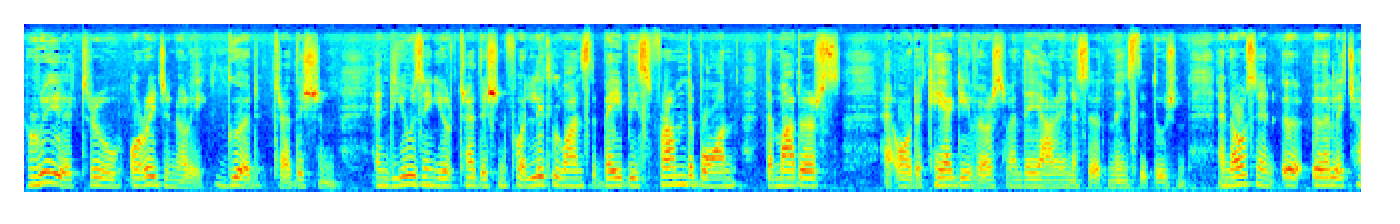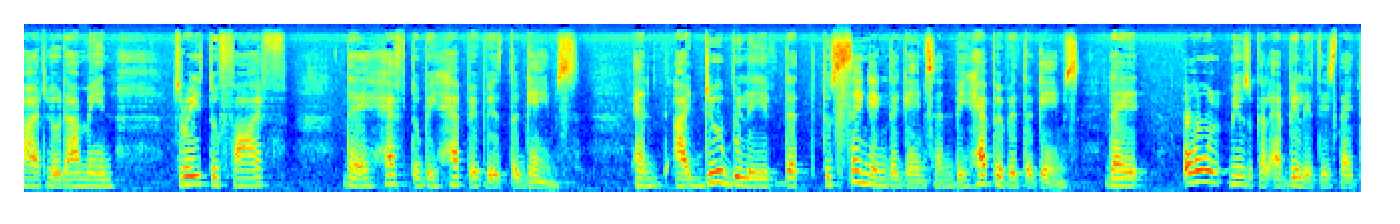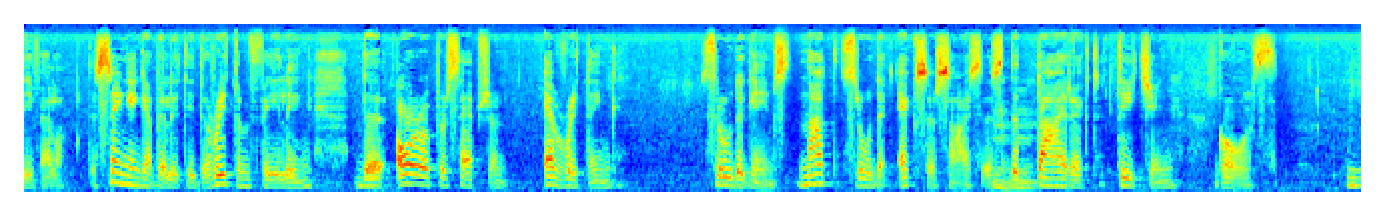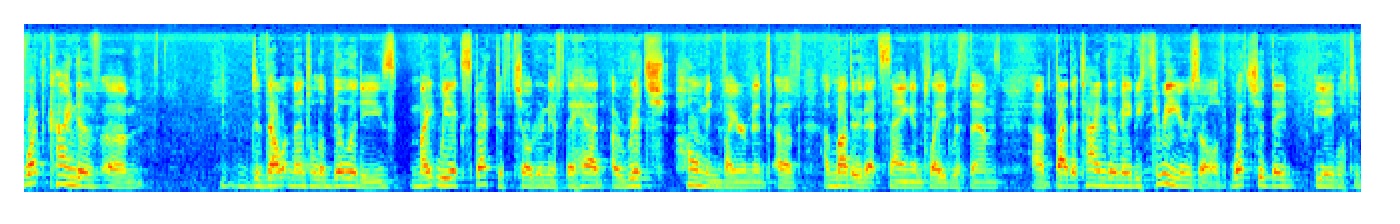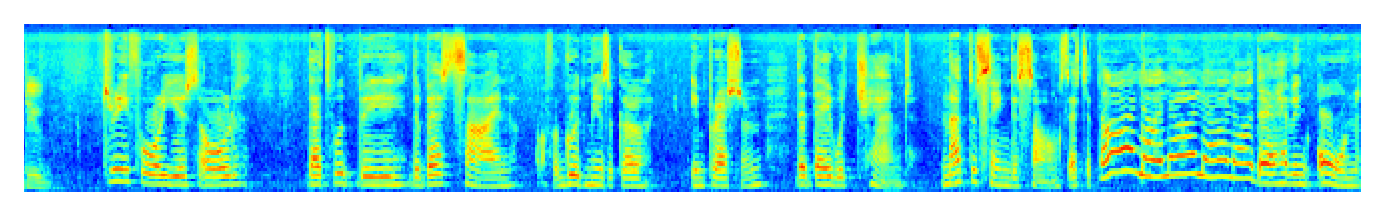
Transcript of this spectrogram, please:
real, true, originally good tradition. And using your tradition for little ones, the babies from the born, the mothers, Uh, or the caregivers when they are in a certain institution. And also in early childhood, I mean, three to five, they have to be happy with the games. And I do believe that to singing the games and be happy with the games, they all musical abilities they develop. The singing ability, the rhythm feeling, the oral perception, everything through the games, not through the exercises, the mm-hmm. direct teaching goals. What kind of um, developmental abilities might we expect of children if they had a rich home environment of a mother that sang and played with them? Uh, by the time they're maybe three years old, what should they be able to do? Three, four years old, that would be the best sign of a good musical impression that they would chant. Not to sing the songs, that's just la la la la la. They're having own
